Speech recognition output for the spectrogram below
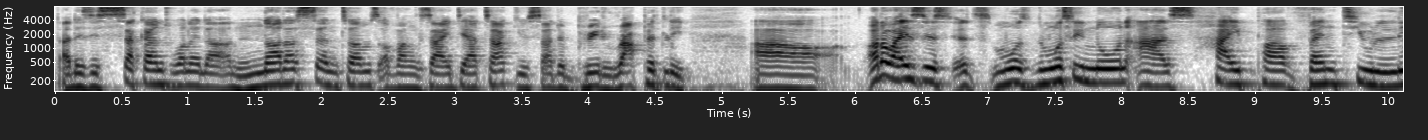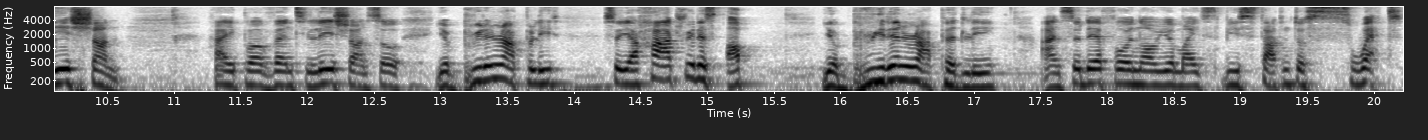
That is the second one of the another symptoms of anxiety attack. You start to breathe rapidly. Uh, otherwise, it's, it's most, mostly known as hyperventilation hyperventilation. So you're breathing rapidly, so your heart rate is up, you're breathing rapidly, and so therefore now you might be starting to sweat.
